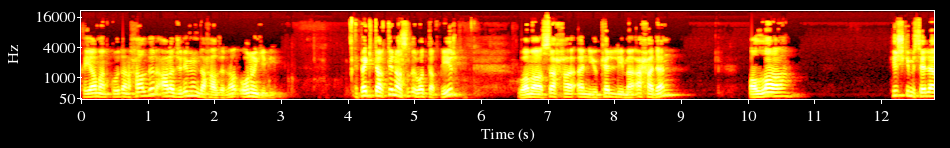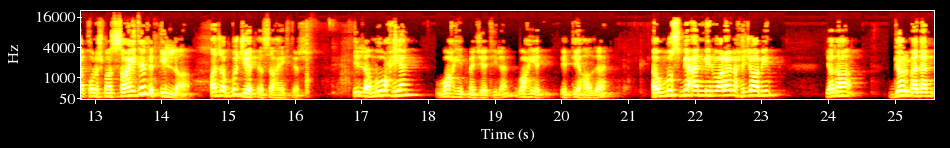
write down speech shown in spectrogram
Kıyamen ku'uden haldır. Ala cunubim de haldır. Onun gibi. E peki takdir nasıldır? Ve takdir. Ve ma sahha en yukellime ahaden Allah hiç kimseyle konuşması sahih değildir illa. Ancak bu cihette sahihtir. İlla muhiyen vahyetme cihetiyle, vahyet ettiği halde ev musmi'en min varar hicabin ya da görmeden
